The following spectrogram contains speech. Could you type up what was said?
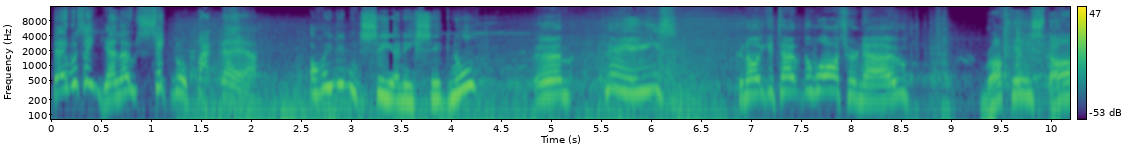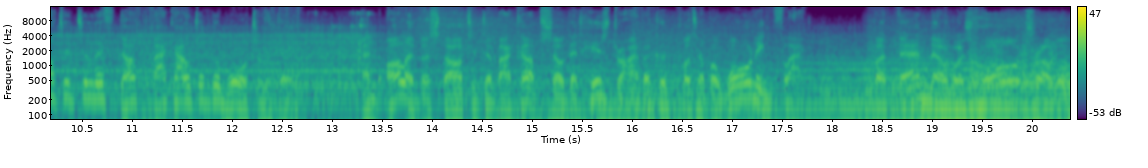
There was a yellow signal back there. I didn't see any signal. Um, please? Can I get out of the water now? Rocky started to lift Duck back out of the water again, and Oliver started to back up so that his driver could put up a warning flag. But then there was more trouble.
